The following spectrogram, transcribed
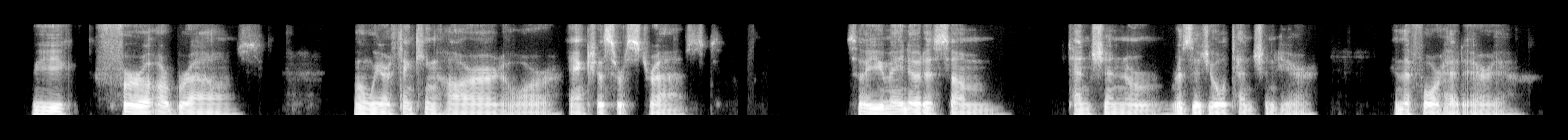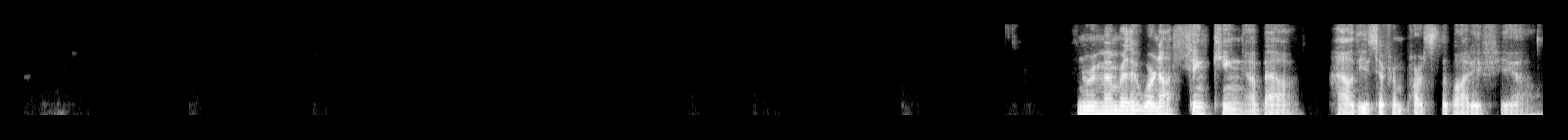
We furrow our brows when we are thinking hard or anxious or stressed. So you may notice some tension or residual tension here in the forehead area. And remember that we're not thinking about how these different parts of the body feel.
